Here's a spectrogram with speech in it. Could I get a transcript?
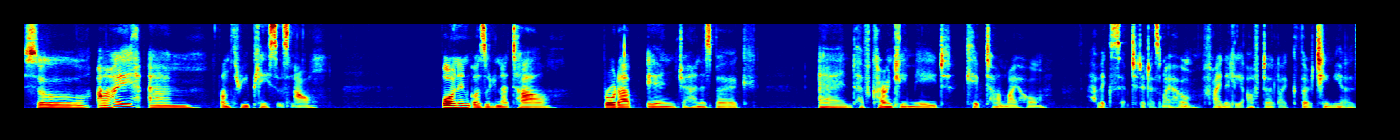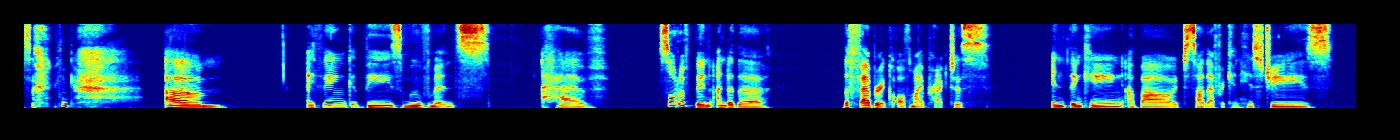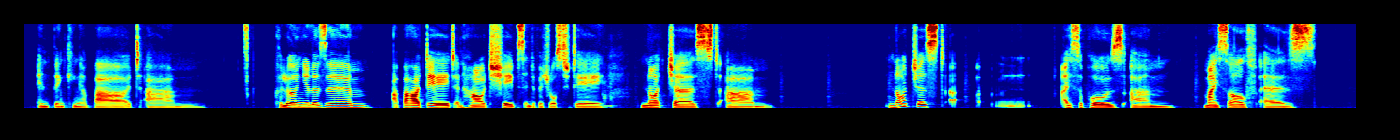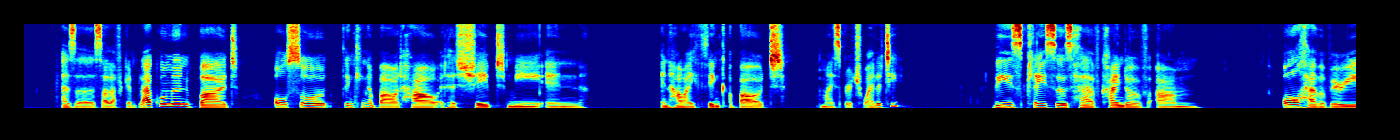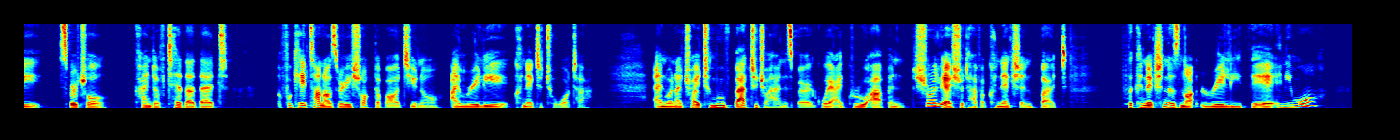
So I am from three places now. Born in KwaZulu Natal, brought up in Johannesburg, and have currently made Cape Town my home. Have accepted it as my home finally after like 13 years. um, I think these movements have sort of been under the the fabric of my practice in thinking about South African histories, in thinking about um, colonialism, apartheid, and how it shapes individuals today, not just um, not just I suppose um, myself as as a South African black woman, but also thinking about how it has shaped me in in how I think about my spirituality. These places have kind of um, all have a very spiritual kind of tether that for Cape Town I was very shocked about, you know. I'm really connected to water. And when I tried to move back to Johannesburg, where I grew up, and surely I should have a connection, but the connection is not really there anymore.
